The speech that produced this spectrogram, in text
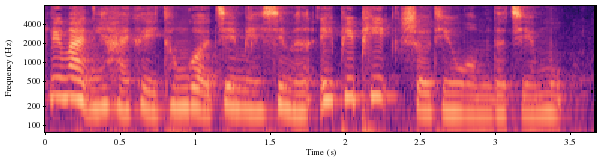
另外，您还可以通过界面新闻 APP 收听我们的节目。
